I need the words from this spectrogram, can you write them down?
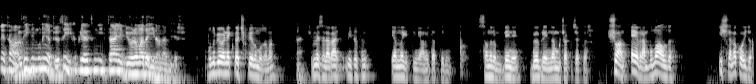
E tamam zihnin bunu yapıyorsa yıkıp yaratımını iptal ediyorum'a da inanabilir. Bunu bir örnekle açıklayalım o zaman. Heh. Şimdi mesela ben Mithat'ın yanına gittim ya Mithat dedim. Sanırım beni böbreğimden bıçaklayacaklar. Şu an evren bunu aldı. işleme koydu.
